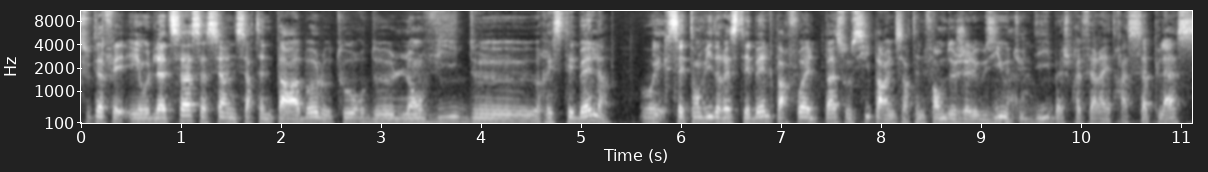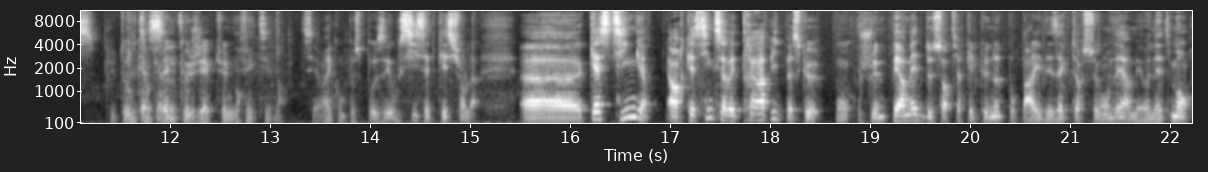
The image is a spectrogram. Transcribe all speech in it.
Tout à fait. Et au-delà de ça, ça sert une certaine parabole autour de l'envie de rester belle. Oui. Et que cette envie de rester belle, parfois, elle passe aussi par une certaine forme de jalousie où tu te dis, bah, je préférais être à sa place plutôt, Plutôt qu'à celle que j'ai actuellement. Effectivement. C'est vrai qu'on peut se poser aussi cette question-là. Euh, casting. Alors, casting, ça va être très rapide parce que, bon, je vais me permettre de sortir quelques notes pour parler des acteurs secondaires, mais honnêtement,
